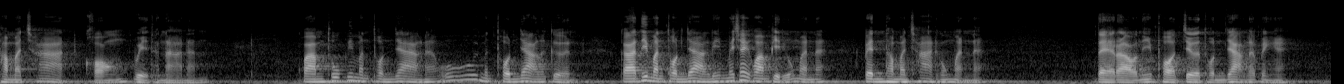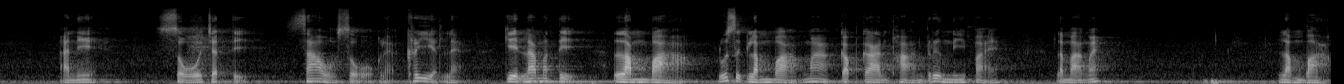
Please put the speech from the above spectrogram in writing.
ธรรมชาติของเวทนานั้น ความทุกข์นี่มันทนยากนะ โอ้ยมันทนยากเหลือเกิน การที่มันทนยากนี้ไม่ใช่ความผิดของมันนะ เป็นธรรมชาติของมันนะ แต่เรานี้พอเจอทนยากแล้วเป็นไง อันนี้โสจติ เศร้าโศกแหละเครียดแหละกิลมติลำบากรู้สึกลำบากมากกับการผ่านเรื่องนี้ไปลำบากไหมลำบาก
